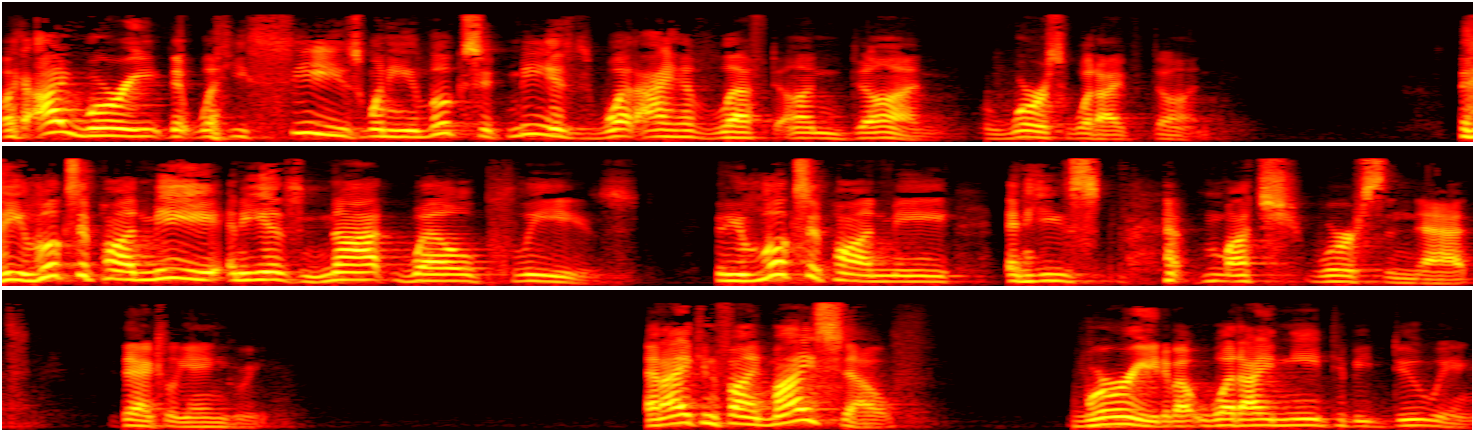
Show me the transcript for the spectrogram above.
Like, I worry that what he sees when he looks at me is what I have left undone, or worse, what I've done. That he looks upon me and he is not well pleased. That he looks upon me and he's much worse than that. He's actually angry. And I can find myself worried about what I need to be doing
